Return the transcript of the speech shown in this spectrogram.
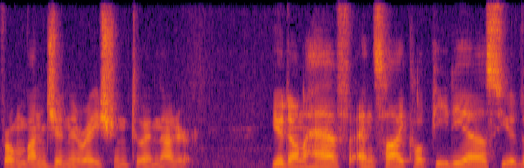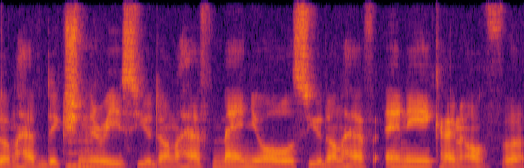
from one generation to another you don't have encyclopedias, you don't have dictionaries, you don't have manuals, you don't have any kind of uh,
